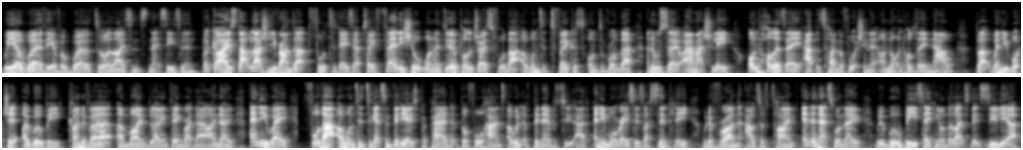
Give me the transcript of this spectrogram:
we are worthy of a World Tour license next season. But guys, that will actually round up for today's episode. Fairly short one. I do apologise for that. I wanted to focus on De Ronde, and also I am actually on holiday at the time of watching it. I'm not on holiday now, but when you watch it, I will be. Kind of a, a mind blowing thing right there, I know. Anyway, for that, I wanted to get some videos prepared beforehand. I wouldn't have been able to add any more races. I simply would have run out of time. In the next one, though, we will be taking on the likes of Itzulia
